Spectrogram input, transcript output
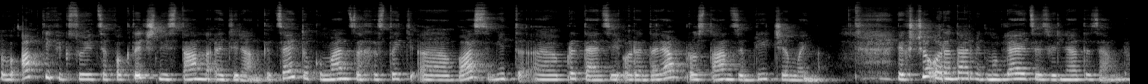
В акті фіксується фактичний стан е, ділянки. Цей документ захистить е, вас від е, претензій орендаря про стан землі чи майна. Якщо орендар відмовляється звільняти землю.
